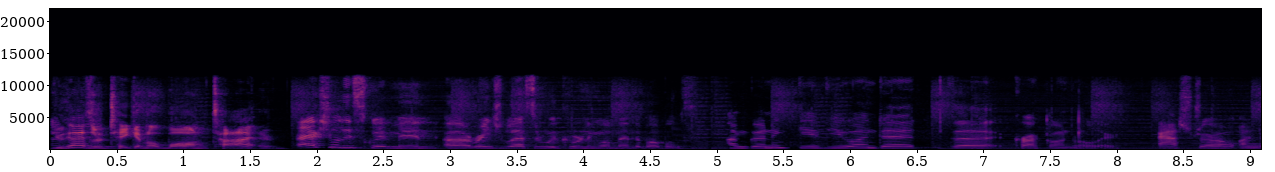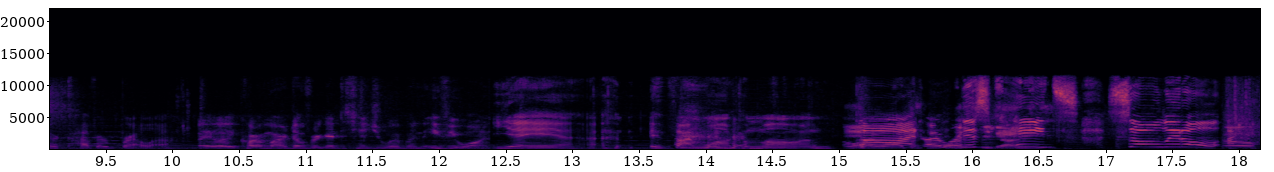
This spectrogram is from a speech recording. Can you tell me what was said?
You guys are taking a long time. Actually, Squidman, uh, range blaster with curling momentum bubbles. I'm gonna give you undead the Krak-On Roller. Astro undercover Brella. Wait, wait, Karmar, don't forget to change your weapon if you want. Yeah, yeah, yeah. if I want, come on. God, I want this you guys. paints so little. Oh,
